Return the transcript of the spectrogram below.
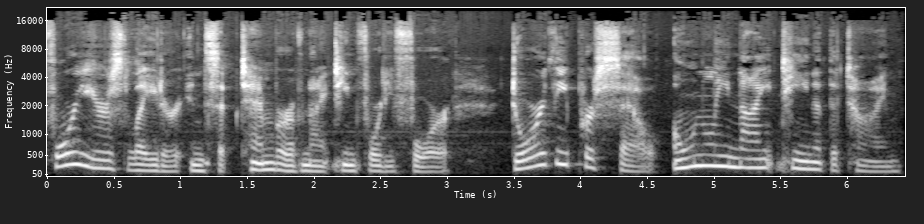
Four years later, in September of 1944, Dorothy Purcell, only 19 at the time,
